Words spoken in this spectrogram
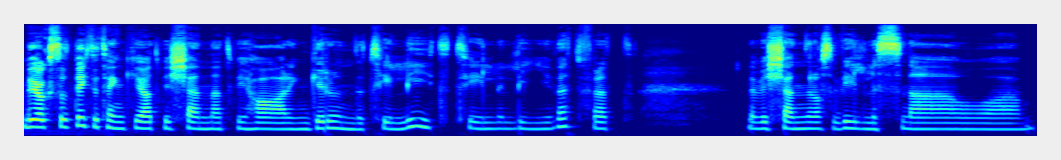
Det är också viktigt tänker jag att vi känner att vi har en grundtillit till livet för att när vi känner oss vilsna och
